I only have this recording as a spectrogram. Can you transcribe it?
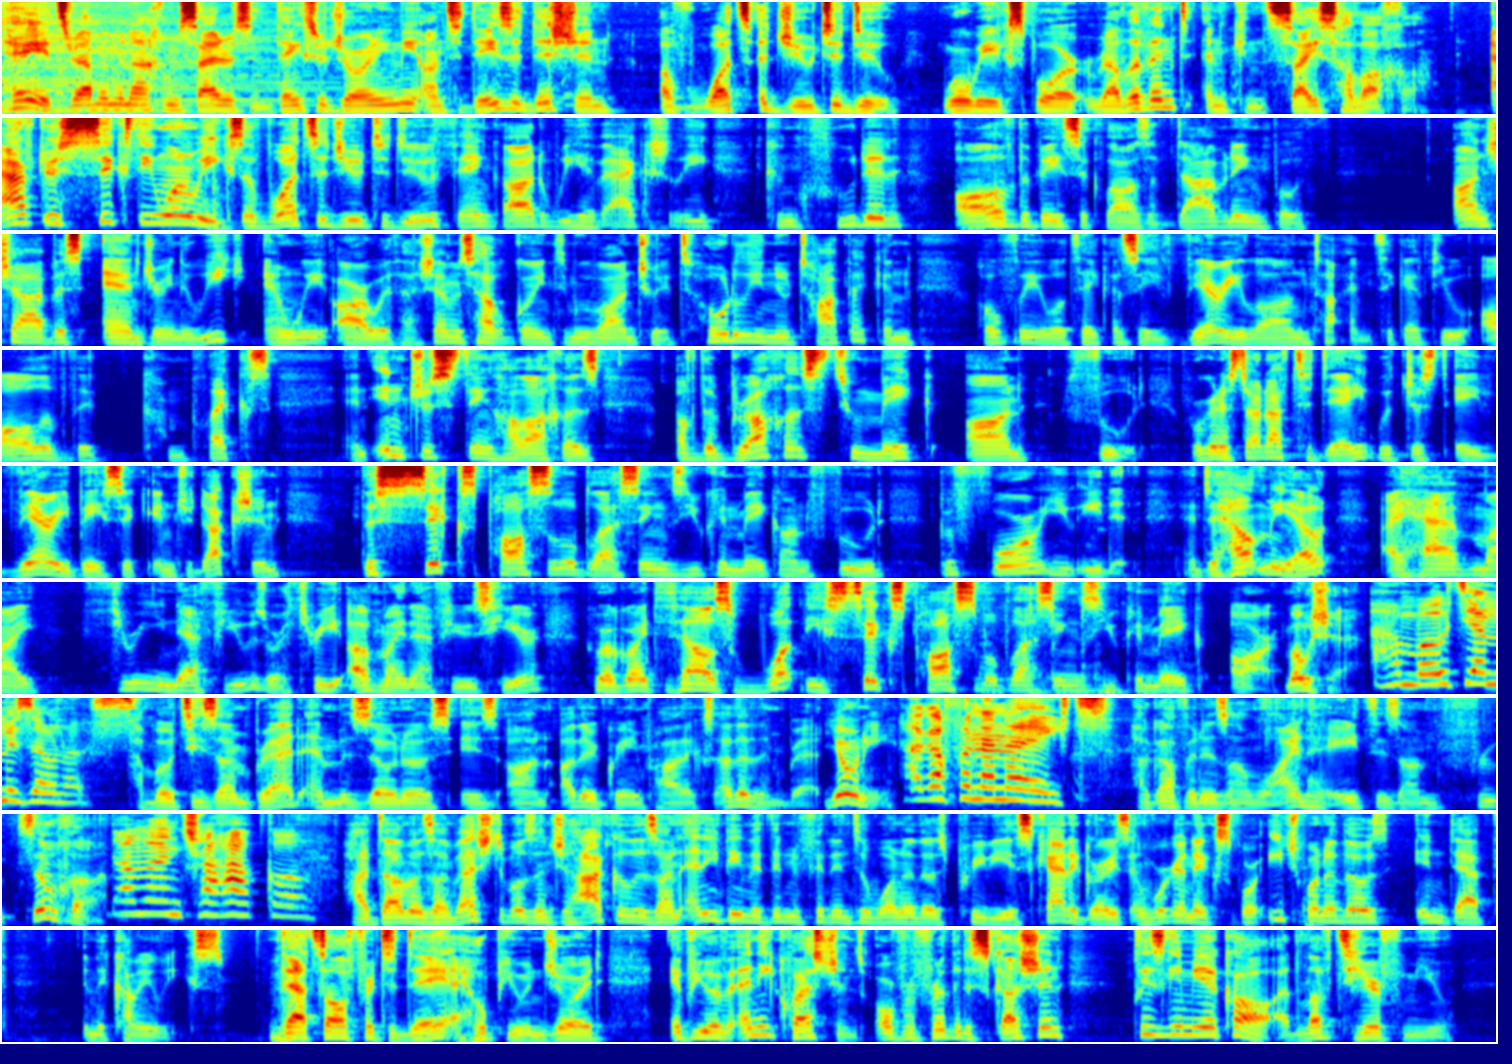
Hey, it's Rabbi Menachem Siderson. Thanks for joining me on today's edition of What's a Jew to Do, where we explore relevant and concise halacha. After 61 weeks of What's a Jew to Do, thank God we have actually concluded all of the basic laws of davening, both on Shabbos and during the week. And we are, with Hashem's help, going to move on to a totally new topic. And hopefully, it will take us a very long time to get through all of the complex and interesting halachas of the brachas to make on food. We're going to start off today with just a very basic introduction the six possible blessings you can make on food before you eat it. And to help me out, I have my three nephews, or three of my nephews here, who are going to tell us what the six possible blessings you can make are. Moshe. Hamotzi and Mizonos. Hamotzi is on bread, and mizonos is on other grain products other than bread. Yoni. Hagafen and Eitz. Hagafen is on wine, ha'etz is on fruit. Simcha. Dama and Shahako. Hadam is on vegetables, and shahakal is on anything that didn't fit into one of those previous categories. And we're going to explore each one of those in depth in the coming weeks. That's all for today. I hope you enjoyed. If you have any questions or for further discussion, please give me a call. I'd love to hear from you.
